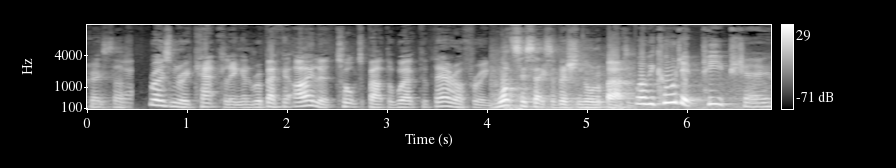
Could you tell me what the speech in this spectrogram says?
Great stuff. Yeah. Rosemary Cackling and Rebecca Eilert talked about the work that they're offering. What's this exhibition all about? Well, we called it Peep Show,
